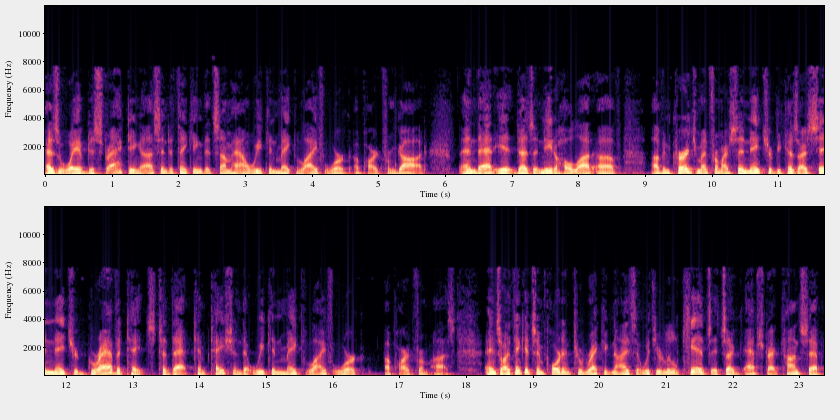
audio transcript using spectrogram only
as a way of distracting us into thinking that somehow we can make life work apart from God. And that it doesn't need a whole lot of of encouragement from our sin nature because our sin nature gravitates to that temptation that we can make life work apart from us. And so I think it's important to recognize that with your little kids, it's an abstract concept,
